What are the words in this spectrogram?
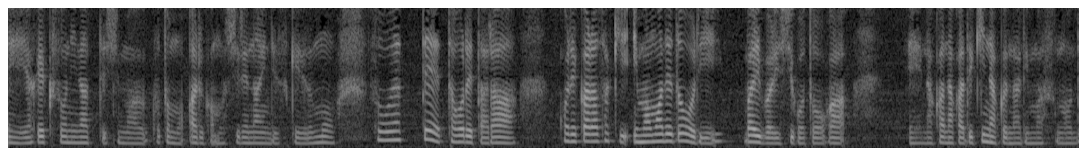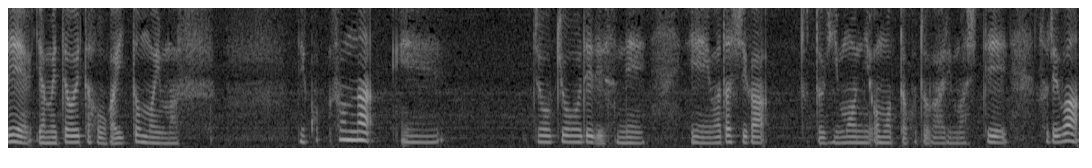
えー、やけくそになってしまうこともあるかもしれないんですけれどもそうやって倒れたらこれから先今まで通りバリバリ仕事が、えー、なかなかできなくなりますのでやめておいた方がいいと思います。でそんな、えー、状況でですね、え、私がちょっと疑問に思ったことがありましてそれは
